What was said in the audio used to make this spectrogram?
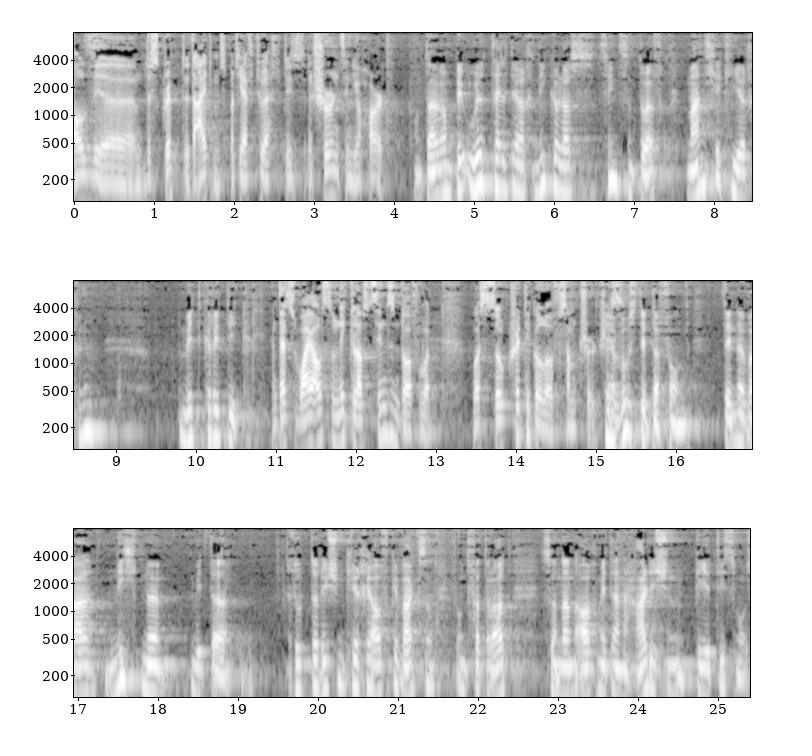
all the, the scripted items, but you have to have this assurance in your heart. Und darum beurteilte auch Nikolaus Zinzendorf manche Kirchen mit Kritik. And that's why also Nikolaus Zinzendorf wa- was so critical of some Er churches. wusste davon, denn er war nicht nur mit der lutherischen Kirche aufgewachsen und vertraut, sondern auch mit einem hallischen Pietismus.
